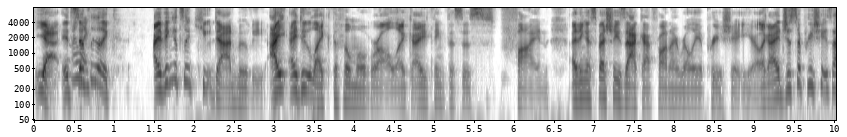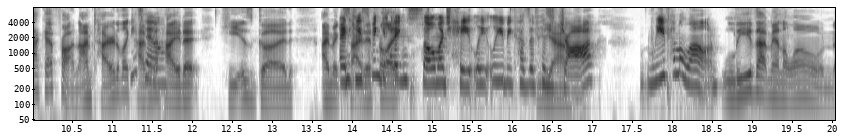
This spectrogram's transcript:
Yeah, it's I definitely like, like I think it's a cute dad movie. I I do like the film overall. Like I think this is fine. I think especially Zac Efron I really appreciate here. Like I just appreciate Zac Efron. I'm tired of like Me having too. to hide it. He is good. I'm excited. And he's been for, getting like, so much hate lately because of his yeah. jaw. Leave him alone. Leave that man alone.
